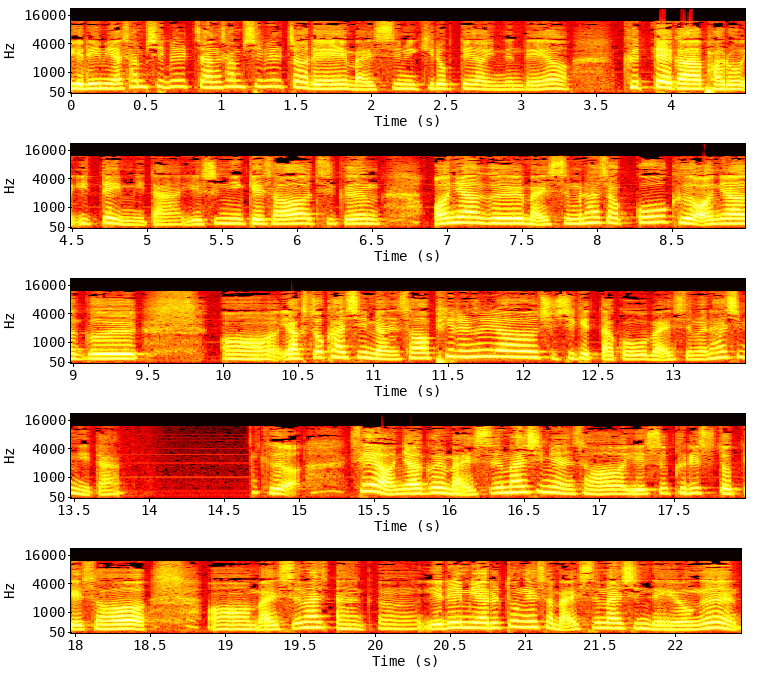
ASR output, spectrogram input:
예레미야 31장 31절에 말씀이 기록되어 있는데요. 그때가 바로 이때입니다. 예수님께서 지금 언약을 말씀을 하셨고 그 언약을 어, 약속하시면서 피를 흘려 주시겠다고 말씀을 하십니다. 그 새 언약을 말씀하시면서 예수 그리스도께서 어 말씀하 아, 어, 예레미야를 통해서 말씀하신 내용은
